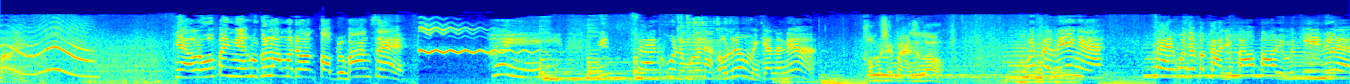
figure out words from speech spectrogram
ไงบ้างมันไหม อยากรู้ว่าเป็นไงคุณก็ลองมาโดนตบดูบ้างสิเฮ้ยนี่แฟนคุณเอามือหนักเอาเรื่องเหมือนกันนะเนี่ย เขาไม่ใช่แฟนฉันแล้วไม่เป็นได้ยังไง แฟนคุณยังประกาศอยู่เปล่าๆอยู่เมื่อกี้นี่เลย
